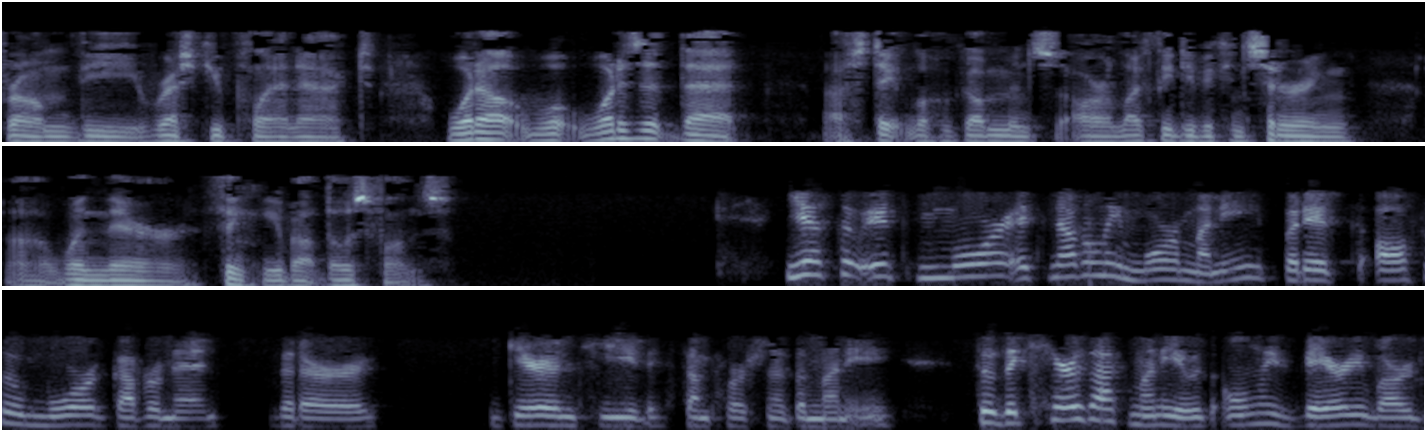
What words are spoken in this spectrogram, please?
from the rescue plan act. What else, what, what is it that uh, state and local governments are likely to be considering uh, when they're thinking about those funds? Yeah, so it's more, it's not only more money, but it's also more governments that are guaranteed some portion of the money. So the CARES Act money, it was only very large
